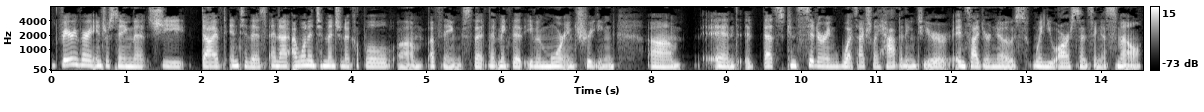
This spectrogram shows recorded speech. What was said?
very, very interesting that she dived into this, and I, I wanted to mention a couple um, of things that that make that even more intriguing. Um, and it, that's considering what's actually happening to your inside your nose when you are sensing a smell.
